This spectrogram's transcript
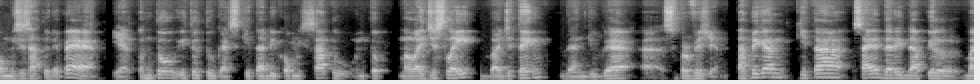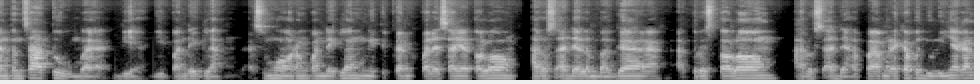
Komisi 1 DPR, ya tentu itu tugas kita di Komisi 1 untuk melegislate, budgeting, dan juga uh, supervision. Tapi kan kita, saya dari Dapil Banten 1, Mbak Dia, di Pandeglang semua orang Pandeglang menitipkan kepada saya tolong harus ada lembaga terus tolong harus ada apa. Mereka pedulinya kan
